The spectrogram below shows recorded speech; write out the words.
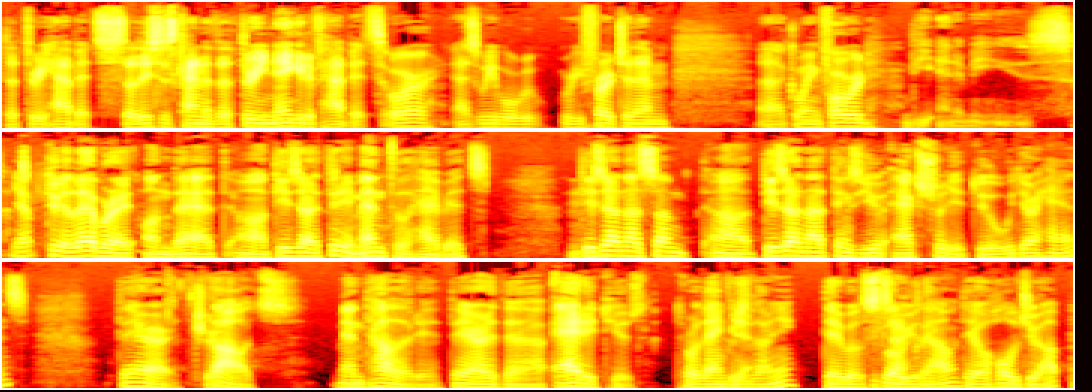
the three habits. So this is kind of the three negative habits, or as we will re- refer to them uh, going forward, the enemies. Yep. To elaborate on that, uh, these are three mental habits. Mm-hmm. These are not some. Uh, these are not things you actually do with your hands. They're True. thoughts, mentality. They are the attitudes toward language Yeah. learning. They will slow you down. They will hold you up.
